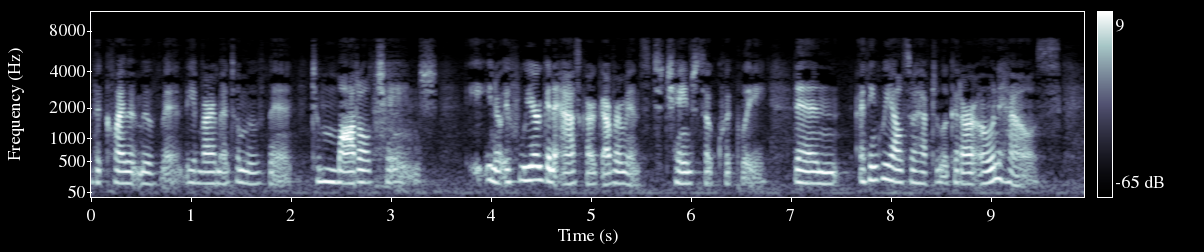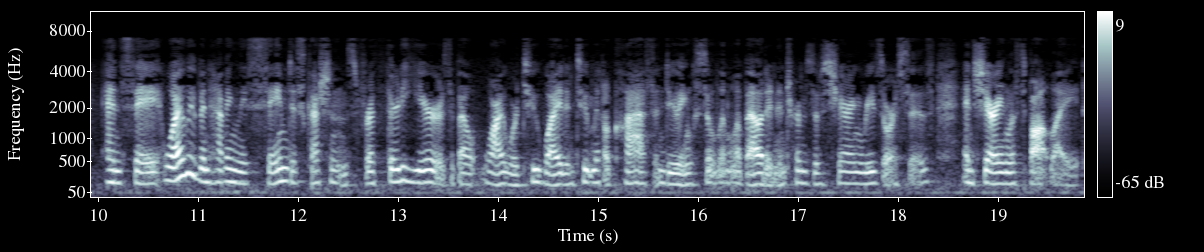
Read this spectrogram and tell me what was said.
the climate movement, the environmental movement, to model change. You know, if we are going to ask our governments to change so quickly, then I think we also have to look at our own house and say why we've been having these same discussions for 30 years about why we're too white and too middle class and doing so little about it in terms of sharing resources and sharing the spotlight.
